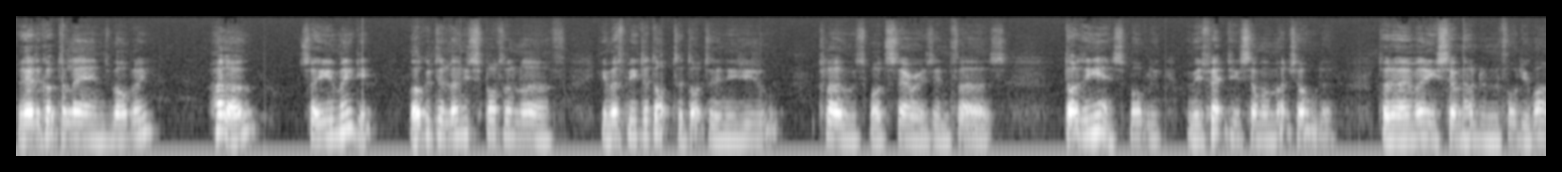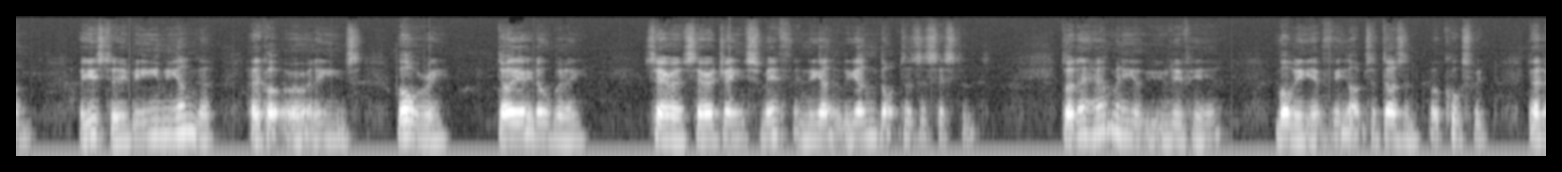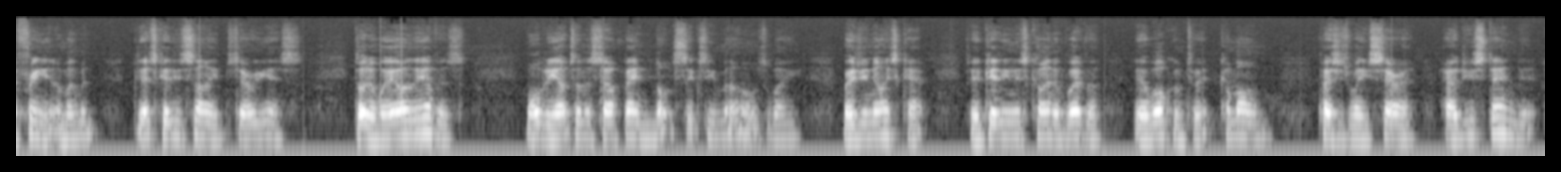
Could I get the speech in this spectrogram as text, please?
The helicopter lands, Moberley. Hello. So you made it. Welcome to the lonely spot on earth. You must be the doctor. Doctor in his usual clothes while Sarah is in furs. Doctor, yes, Moberley. I'm expecting someone much older. Doctor, I'm only 741. I used to be even younger. Helicopter leaves. Moberley. Diane Moberley. Sarah, Sarah Jane Smith, and the young, the young doctor's assistant. Don't know how many of you live here? Bobby, everything up to a dozen. But of course, we're down to three at the moment. Let's get inside. Sarah, yes. Doctor, where are the others? Moberley out on the South Bend, not sixty miles away. Reggie Ice Cap. If they're getting this kind of weather, they're welcome to it. Come on. Passageway, Sarah, how do you stand it?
